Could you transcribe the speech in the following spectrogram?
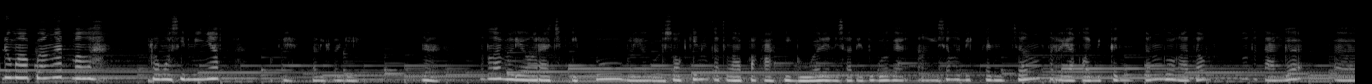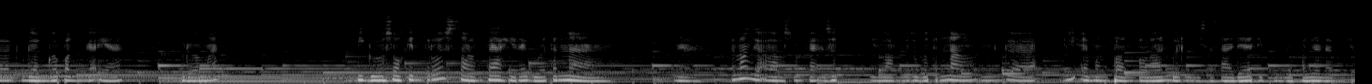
Aduh maaf banget malah promosiin minyak. Oke balik lagi. Nah setelah beliau ngeracik itu beliau gosokin ke telapak kaki gue dan di saat itu gue kayak nangisnya lebih kenceng teriak lebih kenceng gue nggak tahu tuh tetangga uh, keganggu apa enggak ya. Udah amat. Digosokin terus sampai akhirnya gue tenang. Nah emang nggak langsung kayak zet hilang gitu gue tenang enggak. Dia emang pelan-pelan baru bisa sadar dipanggil-panggil namanya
